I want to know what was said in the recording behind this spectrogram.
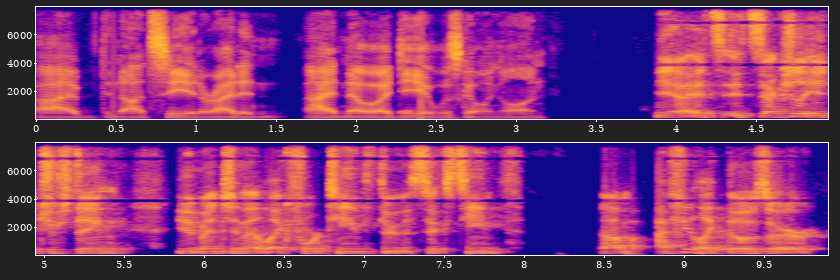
I did not see it, or I didn't, I had no idea what was going on. Yeah, it's it's actually interesting. You had mentioned that like 14th through the 16th. Um, I feel like those are.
